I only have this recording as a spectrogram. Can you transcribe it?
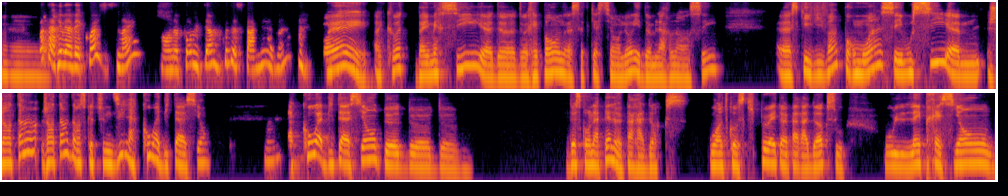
Euh... Toi, tu arrives avec quoi, Justin? On n'a pas eu le temps beaucoup de se parler avant. Oui, écoute, ben merci euh, de, répondre à cette question-là et de me la relancer. Ce qui est vivant pour moi, c'est aussi, j'entends, j'entends dans ce que tu me dis la cohabitation. La cohabitation de, de de ce qu'on appelle un paradoxe, ou en tout cas ce qui peut être un paradoxe, ou, ou l'impression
